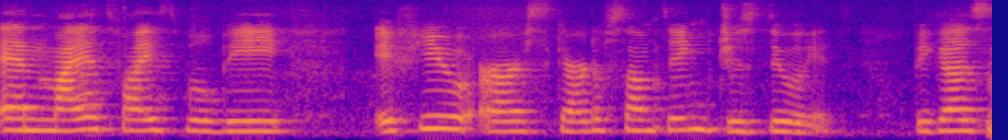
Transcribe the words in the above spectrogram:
and my advice will be if you are scared of something, just do it. Because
